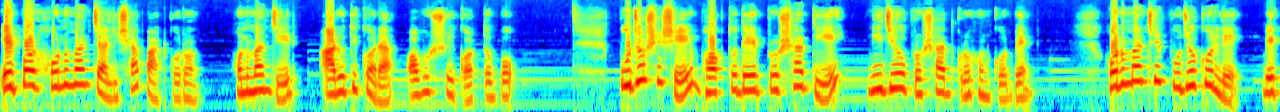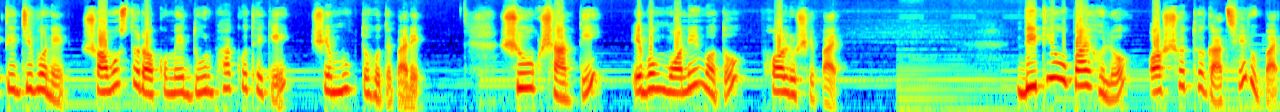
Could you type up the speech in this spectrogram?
এরপর হনুমান চালিসা পাঠ করুন। হনুমানজির আরতি করা অবশ্যই কর্তব্য। পুজো শেষে ভক্তদের প্রসাদ দিয়ে নিজেও প্রসাদ গ্রহণ করবেন। হনুমানজির পুজো করলে ব্যক্তির জীবনের সমস্ত রকমের দুর্ভাগ্য থেকে সে মুক্ত হতে পারে। সুখ, শান্তি এবং মনের মতো ফলও সে পায়। দ্বিতীয় উপায় হল অশ্বত্থ গাছের উপায়।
